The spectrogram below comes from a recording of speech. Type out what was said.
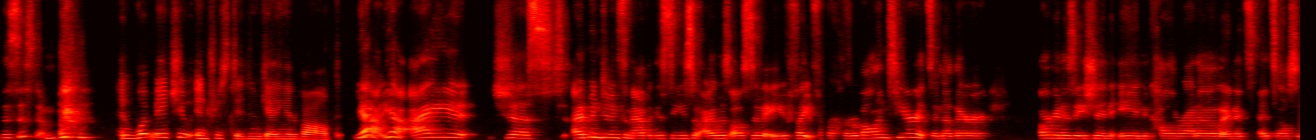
the system. And what made you interested in getting involved? yeah, yeah. I just I've been doing some advocacy. So I was also a Fight for Her volunteer. It's another organization in Colorado, and it's it's also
